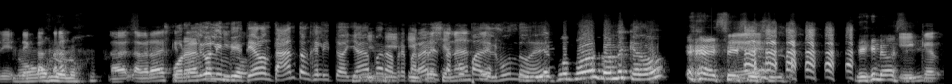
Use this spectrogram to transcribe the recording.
de, de No, Qatar. no, no. La, la verdad es que Por algo le invirtieron tanto, Angelito, allá Y- para y- preparar esta Copa del Mundo, ¿Y ¿eh? el fútbol dónde quedó? sí, sí, sí. Sí, no, y sí. que,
